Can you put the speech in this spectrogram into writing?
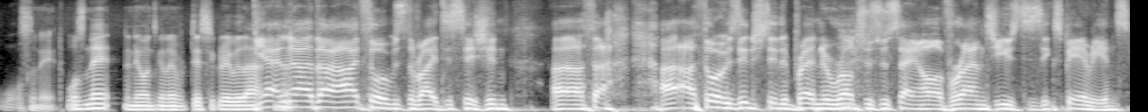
wasn't it? Wasn't it? Anyone's going to disagree with that? Yeah, no, no I thought it was the right decision. Uh, I, thought it was interesting that Brendan Rodgers was saying, "Oh, Varane's used his experience."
